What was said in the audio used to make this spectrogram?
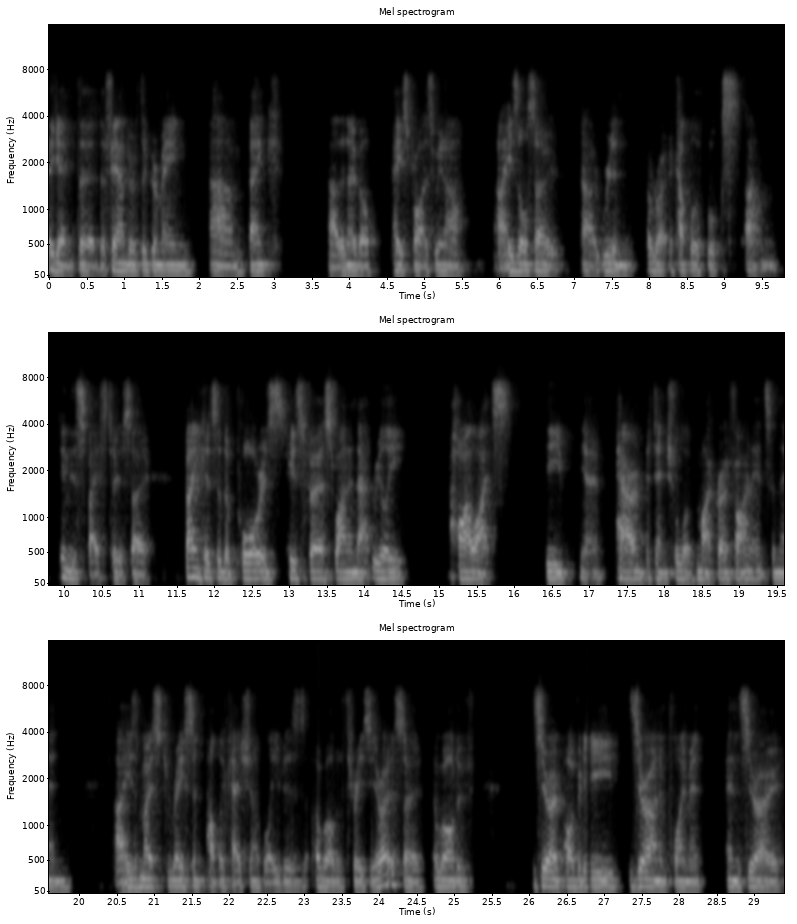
again, the the founder of the Grameen um, Bank, uh, the Nobel Peace Prize winner. Uh, he's also uh, written wrote a couple of books um, in this space too. So Banker to the Poor is his first one, and that really highlights the you know power and potential of microfinance. And then uh, his most recent publication, I believe, is A World of Three Zeros. So a world of zero poverty, zero unemployment, and zero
